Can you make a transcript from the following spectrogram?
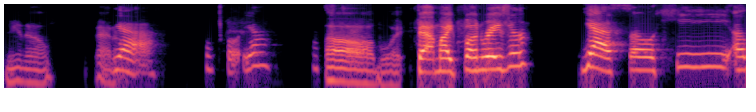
you know. Yeah. Hopefully, Yeah. oh boy fat mike fundraiser Yes, so he uh,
